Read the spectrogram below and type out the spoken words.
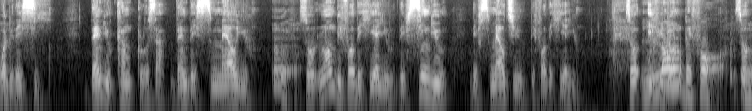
What do they see? Then you come closer, then they smell you. Mm. So long before they hear you, they've seen you, they've smelt you before they hear you. So if you don't Long before. so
